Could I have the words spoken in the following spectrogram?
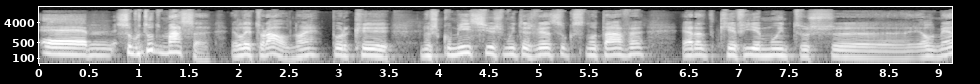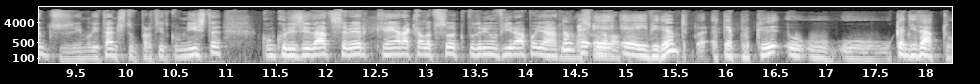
Ehm, Sobretudo massa eleitoral, não é? Porque nos comícios muitas vezes o que se notava era de que havia muitos uh, elementos e militantes do Partido Comunista com curiosidade de saber quem era aquela pessoa que poderiam vir a apoiar. Não, é, é, evidente, até porque o, o, o, candidato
